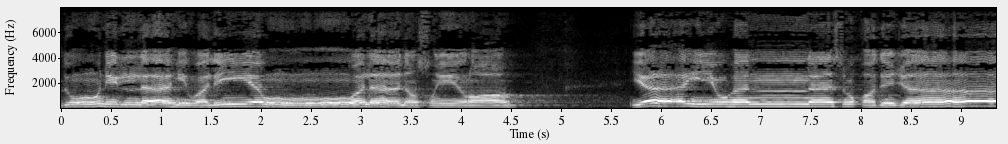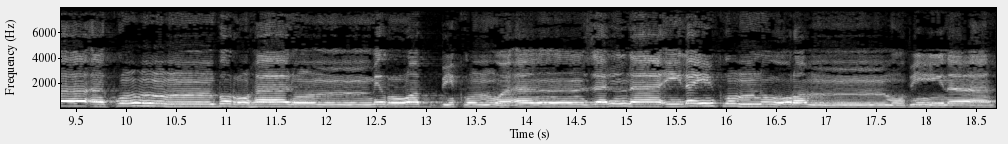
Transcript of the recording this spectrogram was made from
دون الله وليا ولا نصيرا. يا أيها الناس قد جاءكم برهان من ربكم وأنزلنا إليكم نورا مبينا.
